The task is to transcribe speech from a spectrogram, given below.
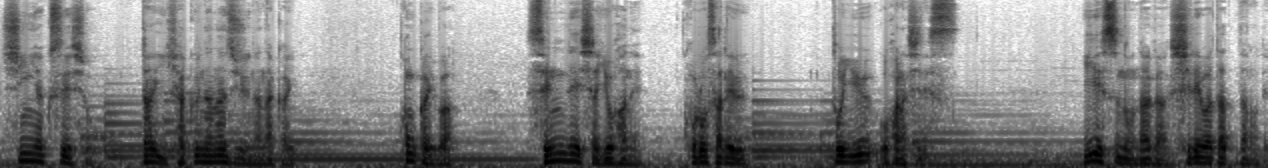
新約聖書第177回。今回は洗礼者ヨハネ殺されるというお話です。イエスの名が知れ渡ったので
